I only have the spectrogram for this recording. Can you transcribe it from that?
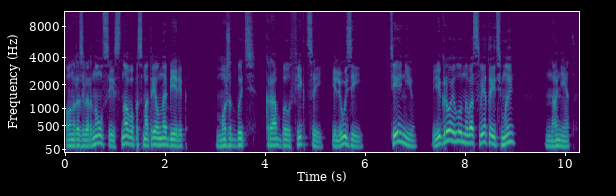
Он развернулся и снова посмотрел на берег. Может быть, краб был фикцией, иллюзией, тенью, игрой лунного света и тьмы? Но нет,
